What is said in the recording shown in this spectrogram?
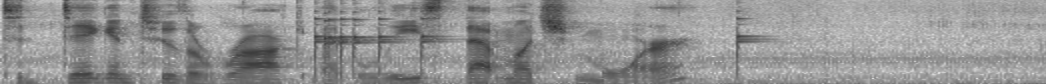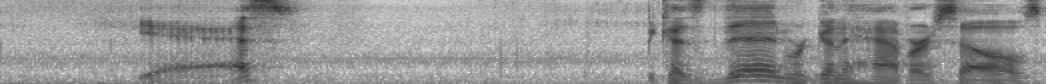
to dig into the rock at least that much more. Yes. Because then we're gonna have ourselves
